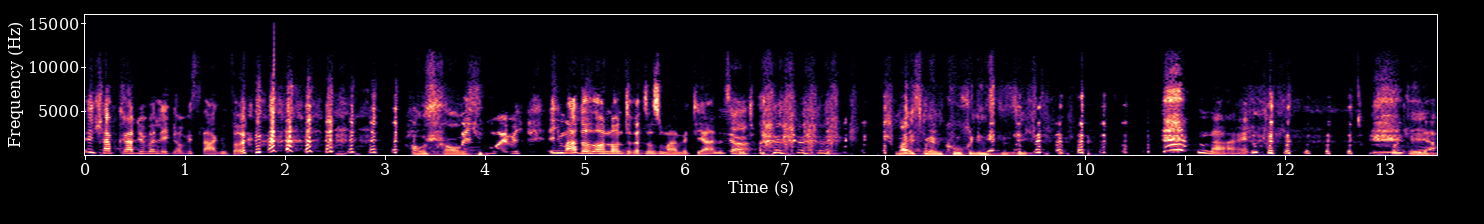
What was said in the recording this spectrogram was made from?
Ich habe gerade überlegt, ob ich sagen soll. Haus raus. Ich freue mich. Ich mache das auch noch ein drittes Mal mit dir. Alles Ja. gut. Schmeiß mir einen Kuchen ins Gesicht. Nein. Okay. Ja.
